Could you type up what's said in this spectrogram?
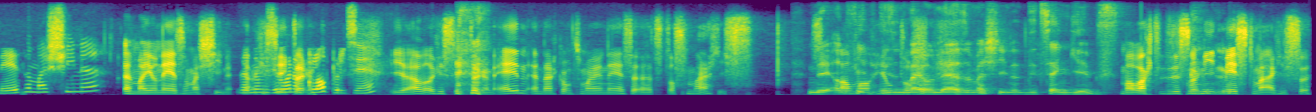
mayonaise-machine. Een mayonaise-machine. Dat Ja, noemen ze gewoon een kloppers, hè. Ja, wel, je steekt daar een ei in en daar komt mayonaise uit. Dat is magisch. Nee, allemaal heel is een tof. mayonaise-machine. Dit zijn games. Maar wacht, dit is nog niet het meest magische.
